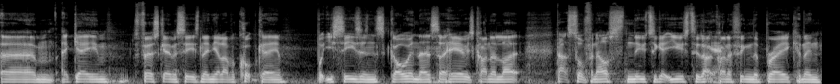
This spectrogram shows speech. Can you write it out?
um, a game, first game of season, then you'll have a cup game. But your season's going then, so here it's kind of like that's something else new to get used to. That Yeah. kind of thing, the break, and then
